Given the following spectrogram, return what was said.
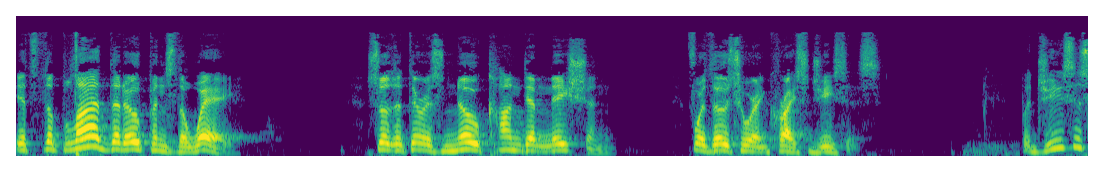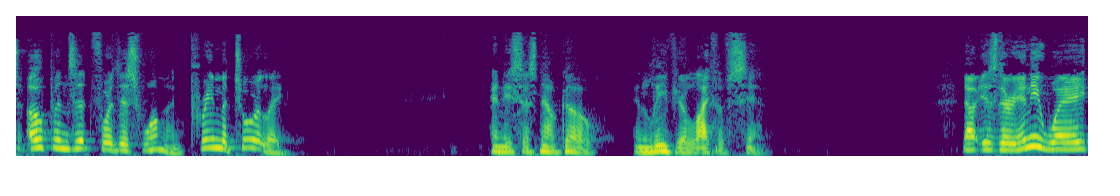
It's the blood that opens the way so that there is no condemnation for those who are in Christ Jesus. But Jesus opens it for this woman prematurely. And he says, Now go and leave your life of sin. Now, is there any way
